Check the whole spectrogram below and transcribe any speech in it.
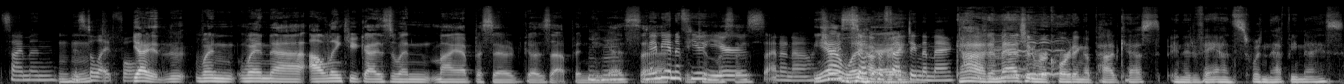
Simon is delightful. Yeah, when when uh, I'll link you guys when my episode goes up, and you guys uh, Mm-hmm. maybe in a few years. listen. I don't know. I'm Yeah, sure he's still whatever. perfecting the mix. God, imagine recording a podcast in advance. Wouldn't that be nice?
